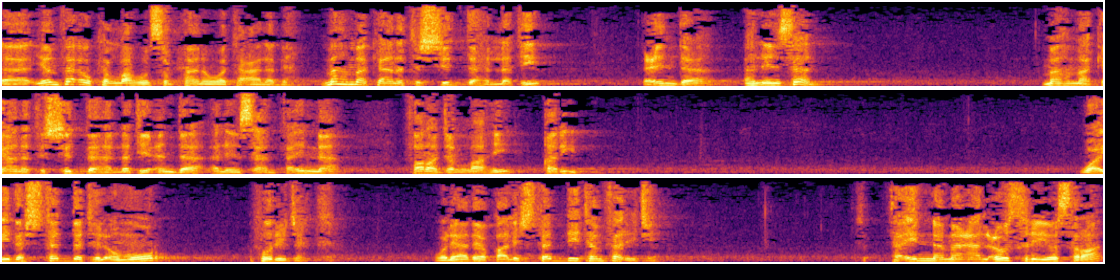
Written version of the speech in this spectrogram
آه، ينفعك الله سبحانه وتعالى به مهما كانت الشدة التي عند الإنسان مهما كانت الشدة التي عند الإنسان فإن فرج الله قريب. وإذا اشتدت الأمور فرجت ولهذا يقال اشتدي تنفرجي فإن مع العسر يسرا.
